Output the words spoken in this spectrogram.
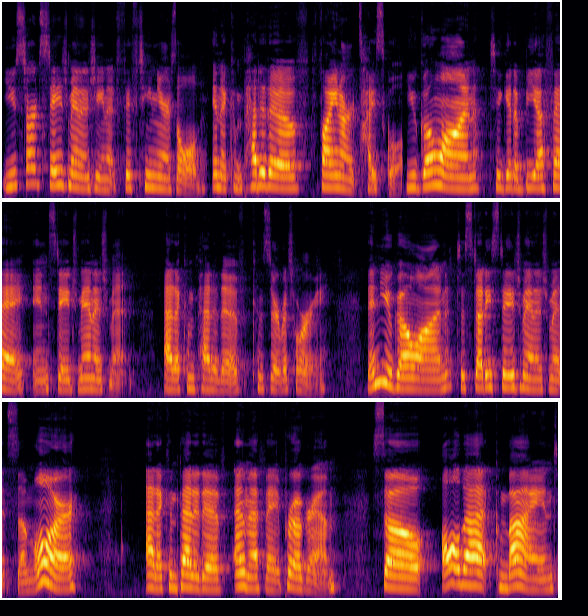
you start stage managing at 15 years old in a competitive fine arts high school. You go on to get a BFA in stage management at a competitive conservatory. Then you go on to study stage management some more at a competitive MFA program. So, all that combined,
